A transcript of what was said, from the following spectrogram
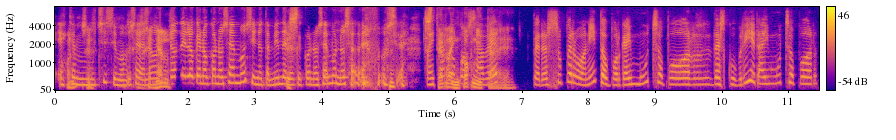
Es que muchísimo. O sea, no, de lo que no conocemos, sino también de lo que conocemos no sabemos. es terra incógnita. Eh. Pero es súper bonito porque hay mucho por descubrir, hay mucho por,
